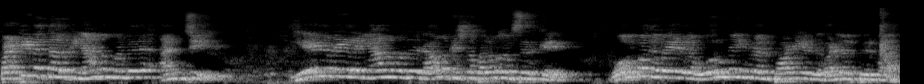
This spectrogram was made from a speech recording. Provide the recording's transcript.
பட்டினத்தாருக்கு ஞானம் வந்தது அஞ்சு. ஏழு வயதுல ஞானம் வந்தது ராமகிருஷ்ண பரமஹம்சருக்கு. ஒன்பது வயதுல ஒருமையுடன் பாடியது வள்ளல் பெருமாள்.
